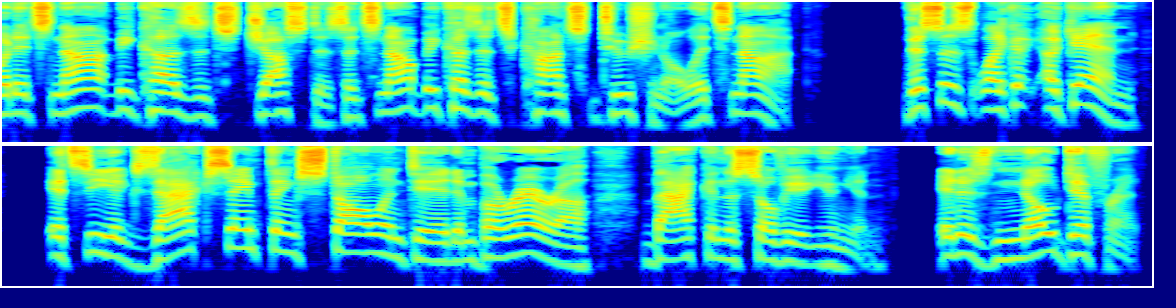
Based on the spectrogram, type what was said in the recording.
but it's not because it's justice. It's not because it's constitutional. It's not. This is like, again, it's the exact same thing Stalin did in Beria back in the Soviet Union. It is no different.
